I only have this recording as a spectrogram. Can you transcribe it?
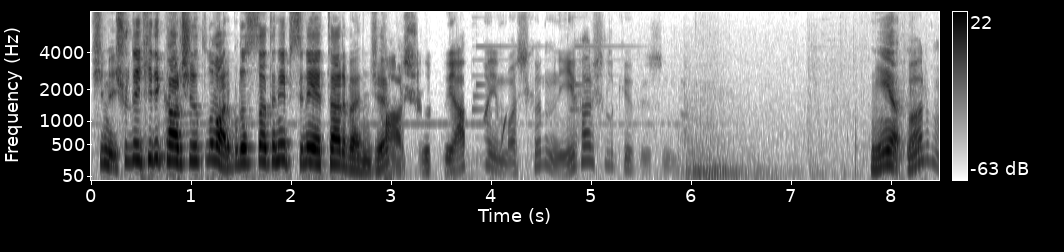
Şimdi şurada ikili karşılıklı var. Burası zaten hepsine yeter bence. Karşılıklı yapmayın başkanım. Niye karşılık yapıyorsun? Niye yapma? Var mı?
